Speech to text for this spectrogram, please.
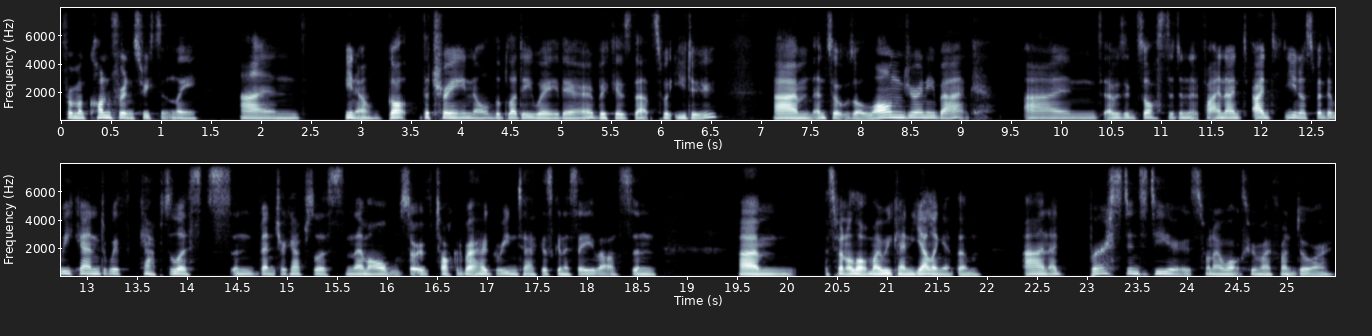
from a conference recently and you know, got the train all the bloody way there because that's what you do. Um, and so it was a long journey back. And I was exhausted and it and I'd, I'd you know spent the weekend with capitalists and venture capitalists and them all sort of talking about how green tech is going to save us and um I spent a lot of my weekend yelling at them. And I burst into tears when I walked through my front door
